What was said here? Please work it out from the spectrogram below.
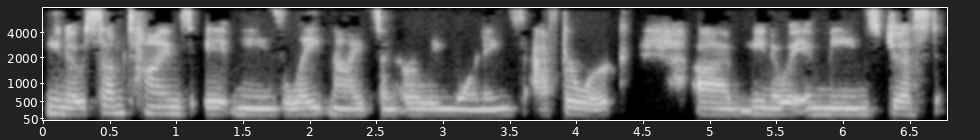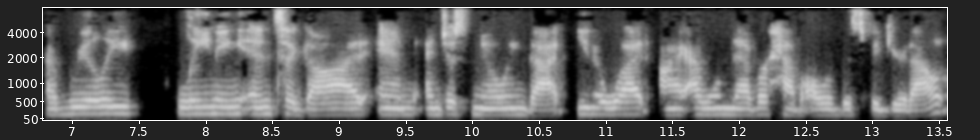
You know, sometimes it means late nights and early mornings after work. Um, you know, it means just a really leaning into God and, and just knowing that, you know what, I, I will never have all of this figured out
